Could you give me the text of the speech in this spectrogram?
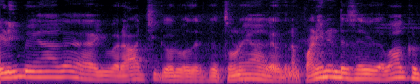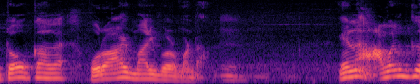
எளிமையாக இவர் ஆட்சிக்கு வருவதற்கு துணையாக இருந்தன. பன்னிரெண்டு சதவீத வாக்கு டோக்காக ஒரு ஆள் மாறி போட மாட்டான். ஏன்னா அவனுக்கு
